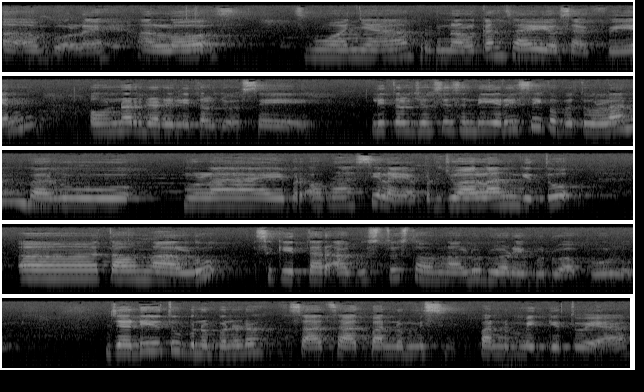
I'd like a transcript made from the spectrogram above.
Ah, boleh. Halo semuanya, perkenalkan saya Yosefin, owner dari Little Jose. Little Jose sendiri sih kebetulan baru mulai beroperasi lah ya, berjualan gitu eh, tahun lalu sekitar Agustus tahun lalu 2020. Jadi itu bener-bener saat-saat pandemis pandemik gitu ya.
